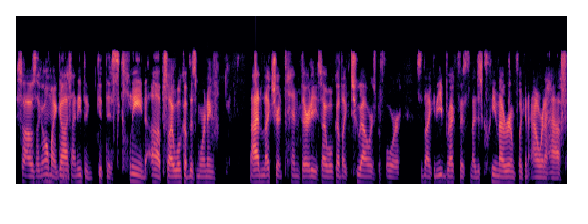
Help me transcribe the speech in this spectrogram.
So I was like, oh my gosh, I need to get this cleaned up. So I woke up this morning. I had lecture at 10:30, so I woke up like two hours before so that I could eat breakfast and I just cleaned my room for like an hour and a half.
